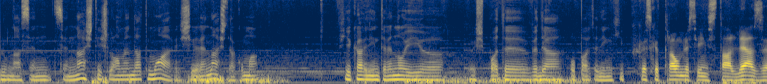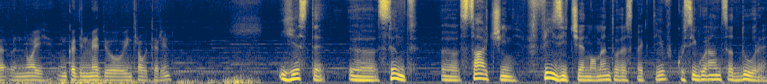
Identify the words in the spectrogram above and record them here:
lumea se, se naște și la un moment dat moare și renaște. Acum fiecare dintre noi uh, își poate vedea o parte din chip. Crezi că traumele se instalează în noi încă din mediul intrauterin? Este, uh, sunt uh, sarcini fizice în momentul respectiv, cu siguranță dure,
